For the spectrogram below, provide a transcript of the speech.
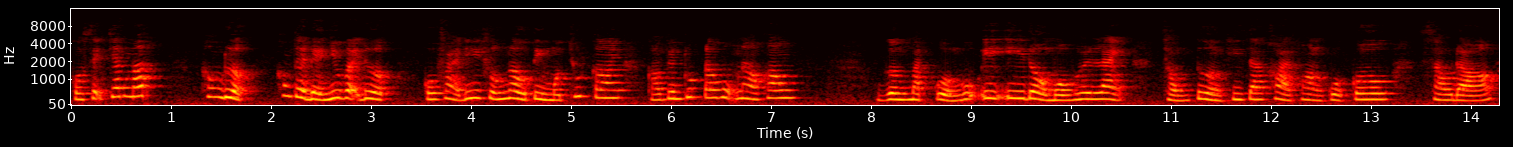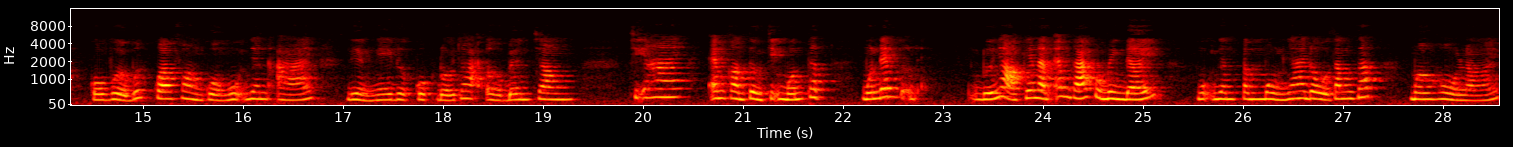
cô sẽ chết mất. Không được, không thể để như vậy được. Cô phải đi xuống lầu tìm một chút coi Có viên thuốc đau bụng nào không? Gương mặt của ngũ y y đổ mồ hôi lạnh Chống tường khi ra khỏi phòng của cô. Sau đó cô vừa bước qua phòng của ngụ nhân ái Liền nghe được cuộc đối thoại ở bên trong. Chị hai Em còn tưởng chị muốn thật Muốn đem đứa nhỏ kia làm em gái của mình đấy. Ngụ nhân tâm mồm nhai đồ răng rắc Mơ hồ nói.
